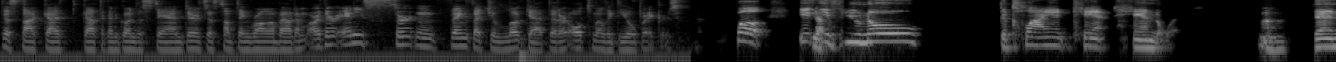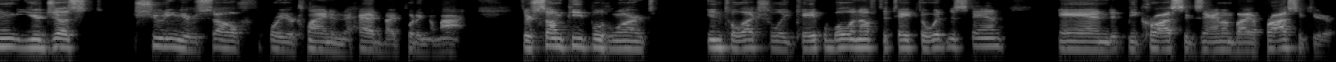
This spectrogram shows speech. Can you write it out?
this not guy got going to go on the stand. There's just something wrong about him. Are there any certain things that you look at that are ultimately deal breakers? Well, if, yeah. if you know the client can't handle it, mm-hmm. Then you're just shooting yourself or your client in the head by putting them on. There's some people who aren't intellectually capable enough to take the witness stand and be cross examined by a prosecutor.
